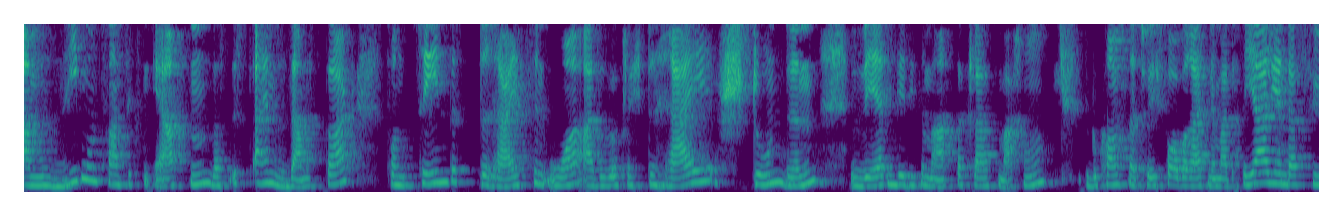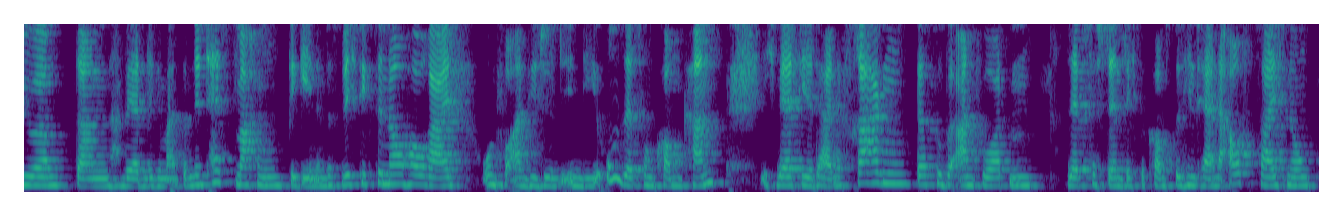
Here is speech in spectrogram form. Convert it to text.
Am 27.01., das ist ein Samstag, von 10 bis 13 Uhr, also wirklich drei Stunden, werden wir diese Masterclass machen. Du bekommst natürlich vorbereitende Materialien dafür, dann werden wir gemeinsam den Test machen, wir gehen in das wichtigste Know-how rein und vor allem, wie du in die Umsetzung kommen kannst. Ich werde dir deine Fragen dazu beantworten. Selbstverständlich bekommst du hinterher eine Aufzeichnung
